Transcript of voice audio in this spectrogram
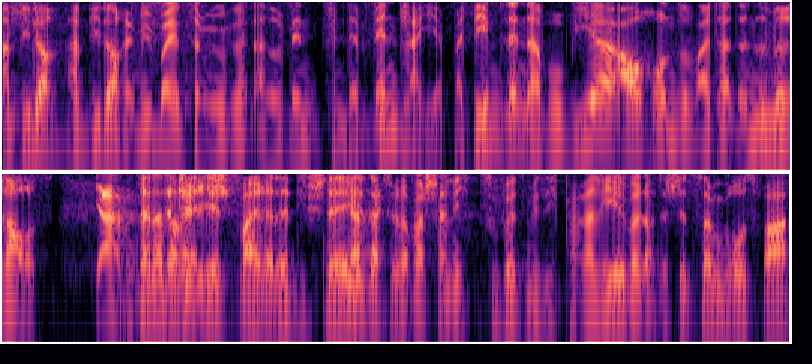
haben, die doch, haben die doch irgendwie bei Instagram gesagt, also wenn, wenn der Wendler hier, bei dem Sender, wo wir auch und so weiter, dann sind wir raus. Ja, und dann hat doch natürlich. RTL 2 relativ schnell gesagt, oder wahrscheinlich zufallsmäßig parallel, weil auch der Shitstorm groß war,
